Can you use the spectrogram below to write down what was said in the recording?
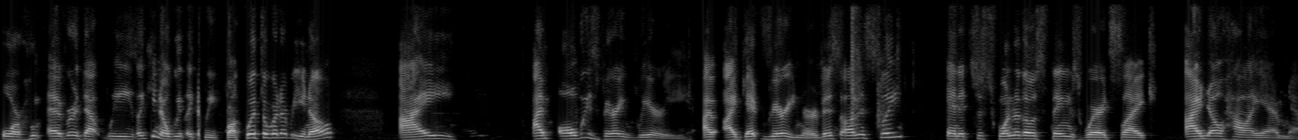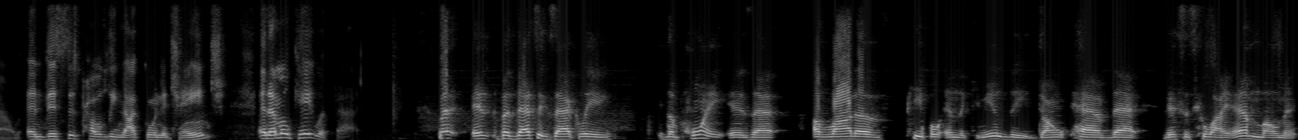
or whomever that we like, you know, we like we fuck with or whatever, you know. I I'm always very weary. I, I get very nervous, honestly. And it's just one of those things where it's like, I know how I am now, and this is probably not going to change. And I'm okay with that. But it, but that's exactly the point is that a lot of people in the community don't have that this is who I am moment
